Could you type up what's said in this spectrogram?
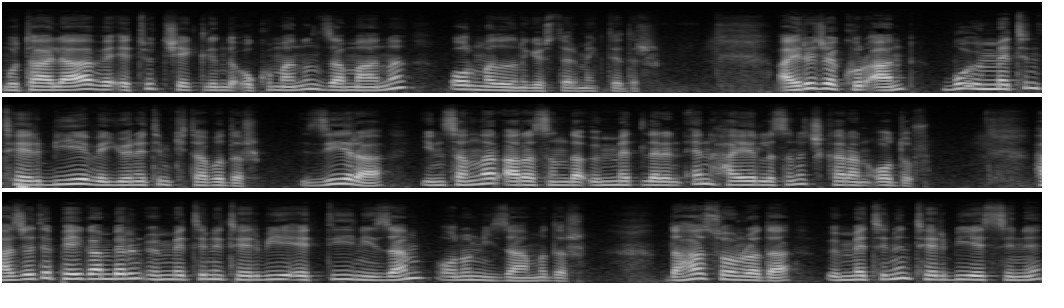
mutalaa ve etüt şeklinde okumanın zamanı olmadığını göstermektedir. Ayrıca Kur'an bu ümmetin terbiye ve yönetim kitabıdır. Zira insanlar arasında ümmetlerin en hayırlısını çıkaran O'dur. Hz. Peygamber'in ümmetini terbiye ettiği nizam onun nizamıdır. Daha sonra da ümmetinin terbiyesini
